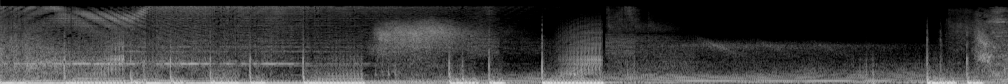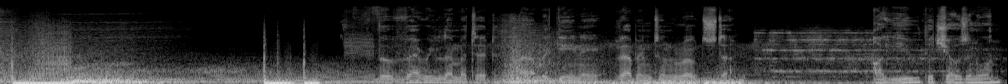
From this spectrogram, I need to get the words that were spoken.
The very limited Lamborghini Reventon Roadster. Are you the chosen one?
